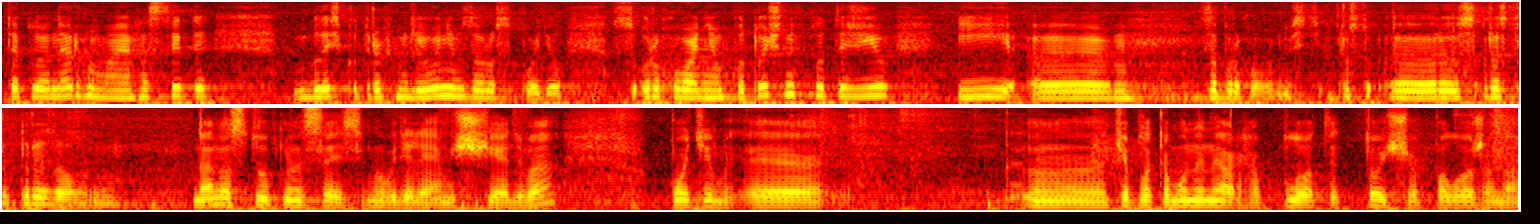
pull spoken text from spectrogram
теплоенерго має гасити близько 3 мільйонів за розподіл з урахуванням поточних платежів і заборгованості реструктуризованої. На наступну сесію ми виділяємо ще два. Потім теплокомуненерго платить те, що положено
